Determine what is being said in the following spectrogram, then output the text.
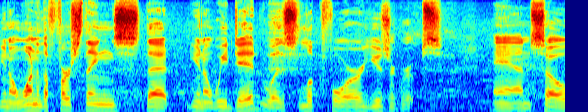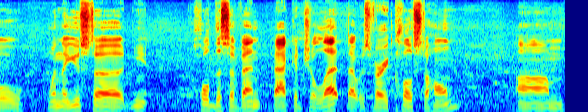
you know, one of the first things that, you know, we did was look for user groups. And so when they used to hold this event back at Gillette, that was very close to home. Um,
